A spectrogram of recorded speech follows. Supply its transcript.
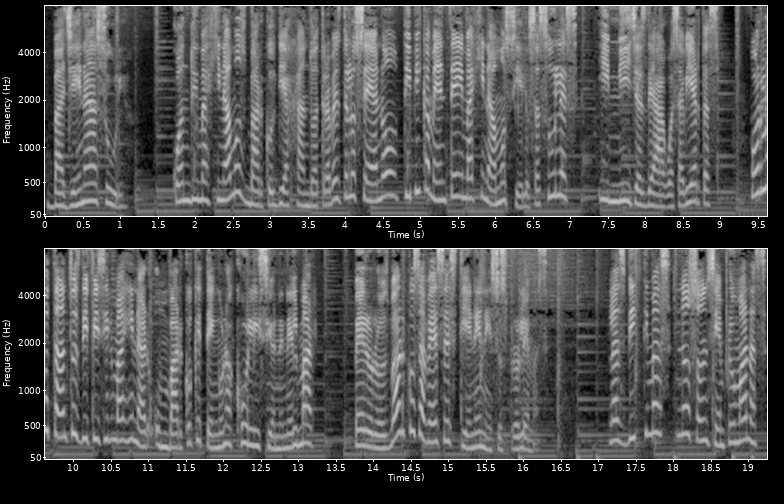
Ballena azul. Cuando imaginamos barcos viajando a través del océano, típicamente imaginamos cielos azules y millas de aguas abiertas. Por lo tanto, es difícil imaginar un barco que tenga una colisión en el mar. Pero los barcos a veces tienen esos problemas. Las víctimas no son siempre humanas.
